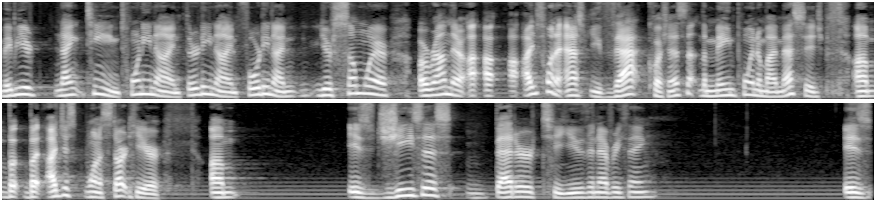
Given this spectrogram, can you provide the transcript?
Maybe you're 19, 29, 39, 49. You're somewhere around there. I, I, I just want to ask you that question. That's not the main point of my message, um, but, but I just want to start here. Um, is Jesus better to you than everything? Is,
